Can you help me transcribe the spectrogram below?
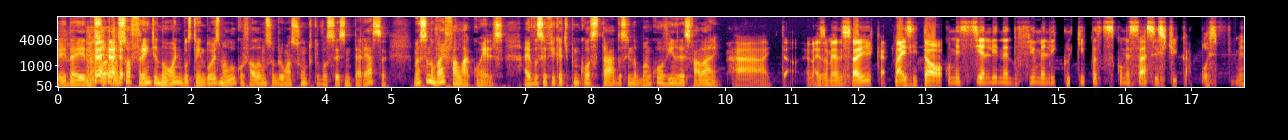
E daí na sua, na sua frente no ônibus tem dois malucos falando sobre um assunto que você se interessa, mas você não vai falar com eles. Aí você fica, tipo, encostado assim no banco ouvindo eles falarem. Ah, então. É mais ou menos isso aí, cara. Mas então, comecei ali, né, do filme ali, cliquei pra começar a assistir, cara. Pô, esse filme é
